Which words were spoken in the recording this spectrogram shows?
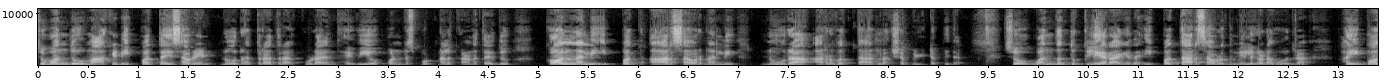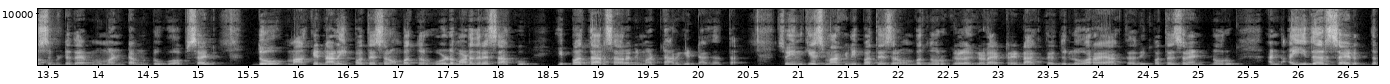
ಸೊ ಒಂದು ಮಾರ್ಕೆಟ್ ಇಪ್ಪತ್ತೈದು ಸಾವಿರ ಎಂಟುನೂರ ಹತ್ರ ಹತ್ರ ಕೂಡ ಹೆವಿ ಓಪನ್ ಸ್ಪೋರ್ಟ್ನಲ್ಲಿ ಕಾಣ್ತಾ ಇದ್ದು ಕಾಲ್ನಲ್ಲಿ ಇಪ್ಪತ್ತಾರು ಸಾವಿರನಲ್ಲಿ ನೂರ ಅರವತ್ತಾರು ಲಕ್ಷ ಬಿಲ್ಟಪ್ ಇದೆ. ಸೊ ಒಂದಂತೂ ಕ್ಲಿಯರ್ ಆಗಿದೆ. ಇಪ್ಪತ್ತಾರು ಸಾವಿರದ ಮೇಲ್ಗಡೆ ಹೋದ್ರ ಹೈ ಪಾಸಿಬಿಲಿಟಿ ಇದೆ momentum to go upside though market ನಾಳೆ ಇಪ್ಪತ್ತೈದು ಸಾವಿರ ಒಂಬತ್ನೂರು ಹೋಲ್ಡ್ ಮಾಡಿದ್ರೆ ಸಾಕು, ಇಪ್ಪತ್ತಾರು ಸಾವಿರ ನಿಮ್ಮ ಟಾರ್ಗೆಟ್ ಆಗತ್ತೆ. ಸೊ ಇನ್ ಕೇಸ್ ಮಾರ್ಕೆಟ್ ಇಪ್ಪತ್ತೈದು ಸಾವಿರ ಒಂಬತ್ನೂರು ಕೆಳಗಡೆ ಟ್ರೇಡ್ ಆಗ್ತಾ ಇದ್ದು ಲೋವರ್ ಆಗಿ ಆಗ್ತಾ ಇದ್ದು, ಇಪ್ಪತ್ತೈದು ಸಾವಿರ ಎಂಟುನೂರು and either side the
